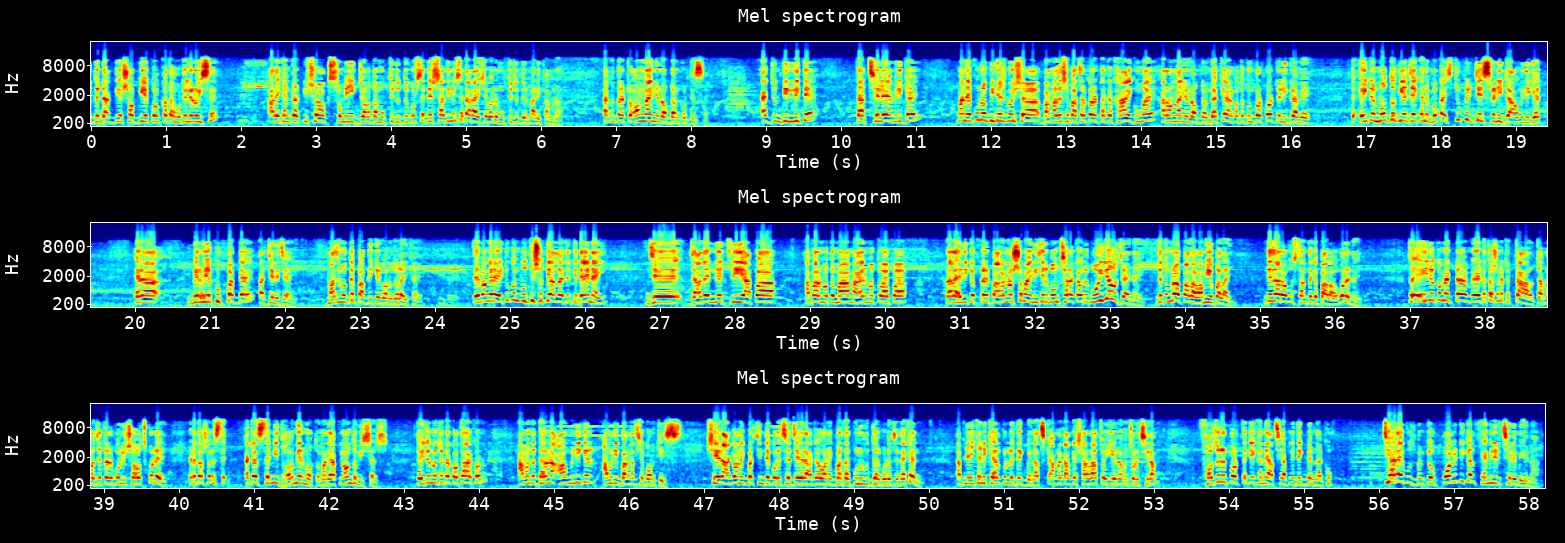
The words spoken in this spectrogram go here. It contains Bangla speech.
যুদ্ধে ডাক দিয়ে সব গিয়ে কলকাতা হোটেলে রইছে। আর এখানকার কৃষক, শ্রমিক, জনতা মুক্তিযুদ্ধ করছে। দেশ স্বাধীন হয়েছে, তারা এসে বলে মুক্তিযুদ্ধের মালিক আমরা। এখন তারা একটা অনলাইনে লকডাউন করতেছে। একজন দিল্লিতে, তার ছেলে আমেরিকায় মানে পুরো বিদেশ বৈশা বাংলাদেশে পাচার করার টাকা খায়, ঘুমায়, আর অনলাইনে লকডাউন ডাকে। আর কতক্ষণ পর পর টেলিগ্রামে তো এইটার মধ্য দিয়ে যে এখানে বোকা স্টুপিড যে শ্রেণীটা আওয়ামী লীগের, এরা বের হয়ে কুকপাক দেয় আর জেলে যায়। মাঝে মধ্যে পাবলিকের গণদোলাই খায়। তো এবং এরা এইটুকুন বুদ্ধিশুদ্ধি আল্লাহদেরকে দেয় নাই যে যাদের নেত্রী, আপা আপার মতো মা, মায়ের মতো আপা, তারা হেলিকপ্টারে পালানোর সময় নিজের বোন ছাড়া কাউরে বইলেও যায় নাই যে তোমরাও পালাও, আমিও পালাই। যে যার অবস্থান থেকে পালাও, বলে নাই। তো এইরকম একটা, এটা তো আসলে একটা কাল্ট আমরা যেটা বলি সহজ করে, এটা তো আসলে একটা সেমি ধর্মের মতো মানে আপনি অন্ধবিশ্বাস। তো এই জন্য যেটা কথা এখন, আমাদের ধারণা আওয়ামী লীগের, আওয়ামী লীগ বাংলাদেশে গণকেস সে এর আগে অনেকবার চিন্তা করেছে যে এর আগে অনেকবার তার পুনরুদ্ধার করেছে দেখেন, আপনি এখানে খেয়াল করলে দেখবেন, আজকে আমরা কালকে সারা রাত ওই অঞ্চলে ছিলাম। ফজরের পর থেকে এখানে আছি, আপনি দেখবেন না, খুব চেহারায় বুঝবেন, কেউ পলিটিক্যাল ফ্যামিলির ছেলে মেয়ে না।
